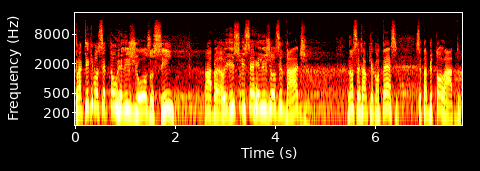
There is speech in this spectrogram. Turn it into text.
Para que, que você é tão religioso assim? Ah, isso, isso é religiosidade. Não, você sabe o que acontece? Você está bitolado.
